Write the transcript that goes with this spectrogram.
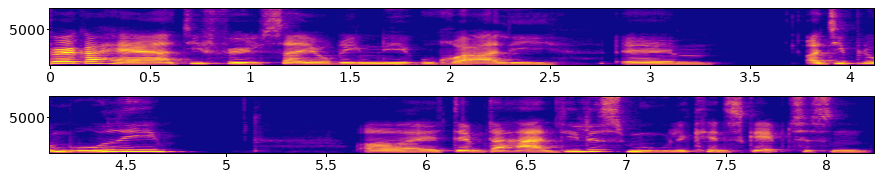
Burger Herre, de følte sig jo rimelig urørlige. Øhm, og de blev modige. Og øh, dem, der har en lille smule kendskab til sådan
